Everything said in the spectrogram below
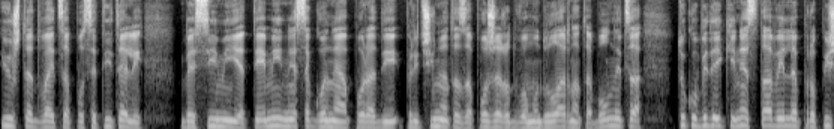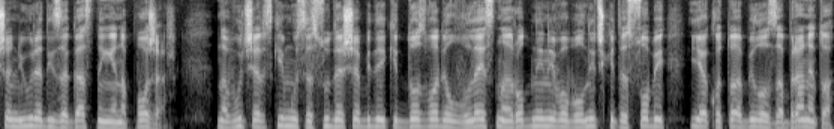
и уште двајца посетители. Бесими и теми, не се гонеа поради причината за пожарот во модуларната болница, туку бидејќи не ставиле пропишани уреди за гаснење на пожар. На Вучевски му се судеше бидејќи дозволил влез на роднини во болничките соби, иако тоа било забрането.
